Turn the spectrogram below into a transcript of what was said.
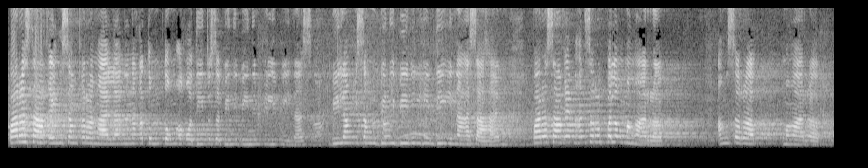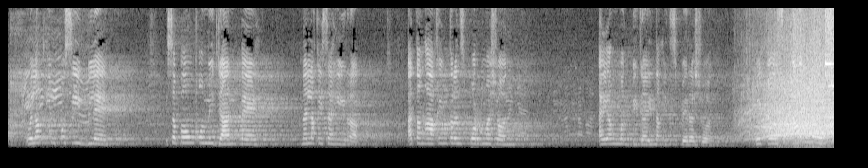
Para sa akin, isang karangalan na nakatungtong ako dito sa Binibining Pilipinas bilang isang binibining hindi inaasahan. Para sa akin, ang sarap palang mangarap. Ang sarap mangarap. Walang imposible. Isa po akong komedyante na laki sa hirap. At ang aking transformasyon ay ang magbigay ng inspirasyon. Because I know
